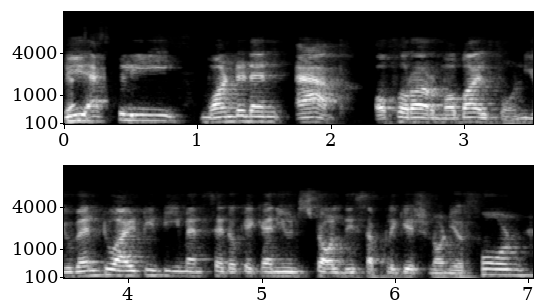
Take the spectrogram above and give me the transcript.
we actually wanted an app for our mobile phone. You went to IT team and said okay can you install this application on your phone?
